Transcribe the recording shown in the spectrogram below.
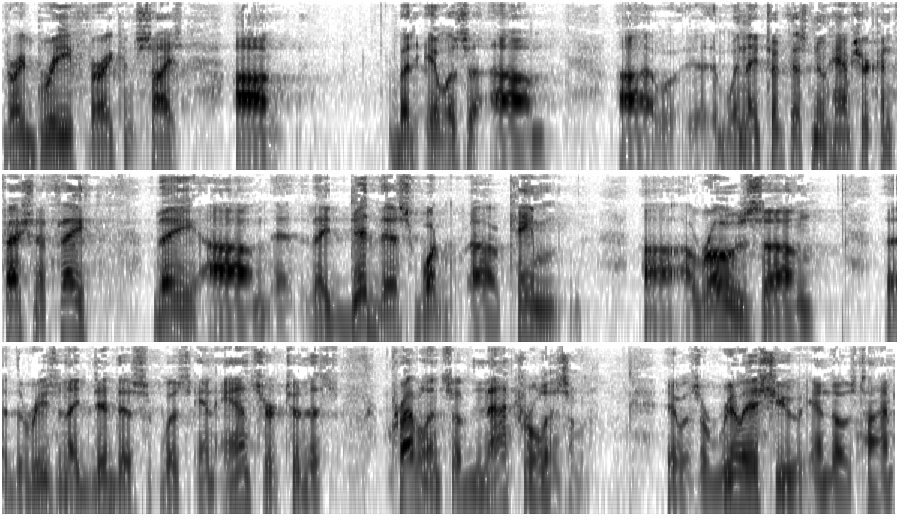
very brief, very concise. Um, but it was um, uh, when they took this New Hampshire Confession of Faith, they um, they did this. What uh, came uh, arose um, the, the reason they did this was in answer to this prevalence of naturalism. It was a real issue in those times,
